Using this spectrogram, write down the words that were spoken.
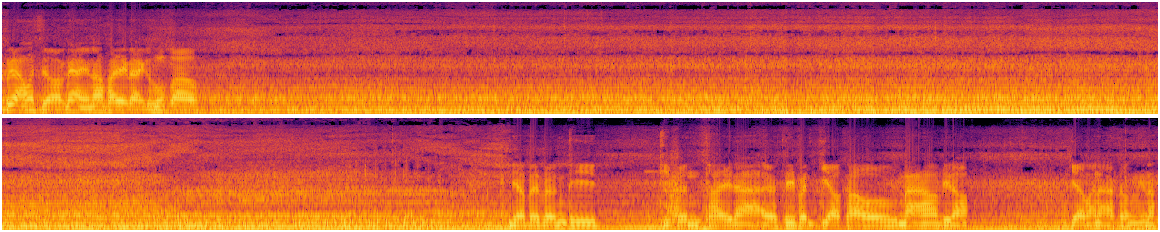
เพื่อนมันเสือออกแน่นี่เนาะพายจากไหนก็หูเปล่า เดี๋ยวไปเบิ่งที่ที่เป็นไทยหน้าเออที่เป็นเกี่ยวเขาหน้าเฮาพี่น้องเกี่ยวมาหน้าตรงนี้เนาะ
